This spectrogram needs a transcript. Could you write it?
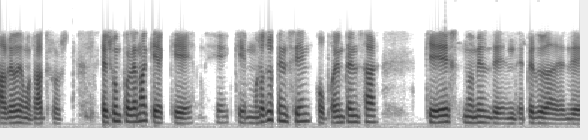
al veu de nosaltres. És un problema que, que, que nosaltres pensem o podem pensar que és només de, de pèrdua de, de,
